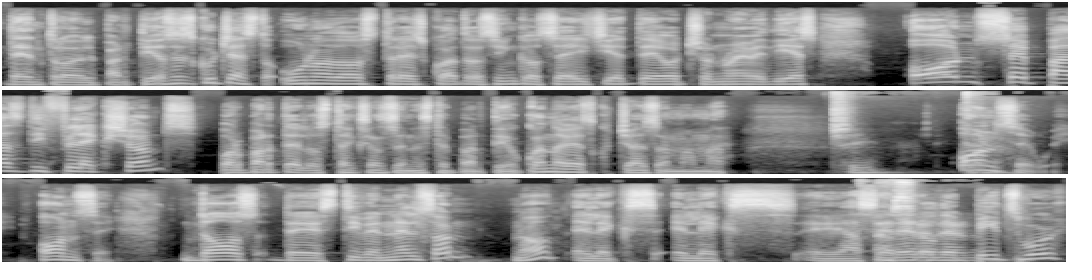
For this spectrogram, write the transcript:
dentro del partido se escucha esto: 1, 2, 3, 4, 5, 6, 7, 8, 9, 10, 11 pass deflections por parte de los Texans en este partido. ¿Cuándo había escuchado esa mamá? Sí. 11, güey. 11. Dos de Steven Nelson, ¿no? El ex, el ex eh, acerero, acerero, de Pittsburgh.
